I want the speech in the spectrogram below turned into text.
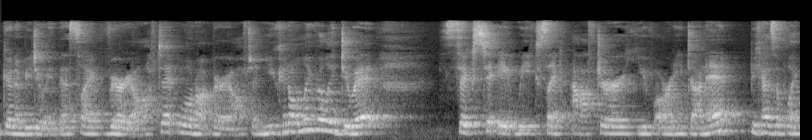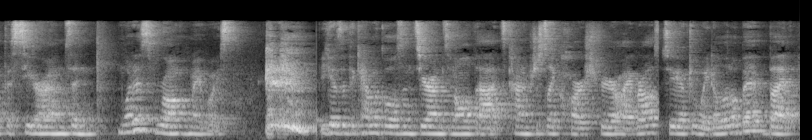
gonna be doing this like very often. Well, not very often. You can only really do it six to eight weeks like after you've already done it because of like the serums and what is wrong with my voice? Because of the chemicals and serums and all of that, it's kind of just like harsh for your eyebrows. So you have to wait a little bit, but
